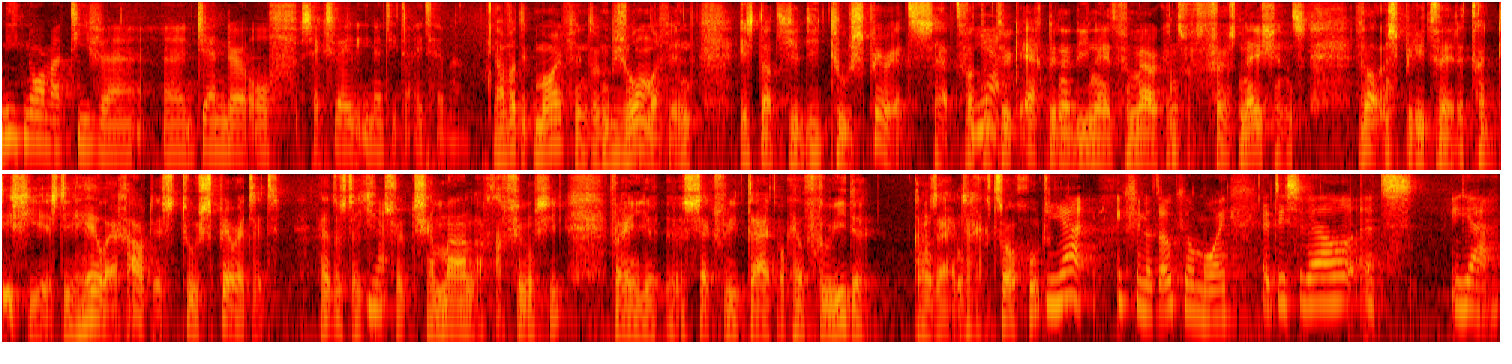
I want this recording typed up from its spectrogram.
niet-normatieve uh, gender of seksuele identiteit hebben. Nou, wat ik mooi vind en bijzonder vind, is dat je die two spirits hebt. Wat ja. natuurlijk echt binnen die Native Americans of First Nations wel een spirituele traditie is, die heel erg oud is. Two-spirited. dus dat je ja. een soort shamaanachtige functie, waarin je uh, seksualiteit ook heel fluide kan zijn. Zeg ik het zo goed? Ja, ik vind dat ook heel mooi. Het is wel het. Ja,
